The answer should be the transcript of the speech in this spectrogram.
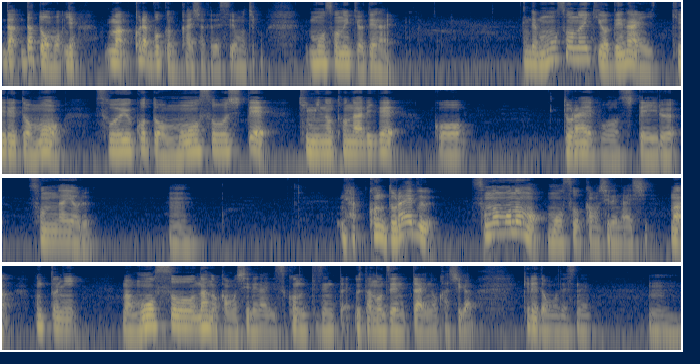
だ、だと思う。いや、まあこれは僕の解釈ですよもちろん。妄想の域を出ない。で妄想の域を出ないけれどもそういうことを妄想して君の隣でこうドライブをしているそんな夜。うん。いやこのドライブそのものも妄想かもしれないしまあ本当にまあ、妄想なのかもしれないです。この全体歌の全体の歌詞が。けれどもですねうん。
